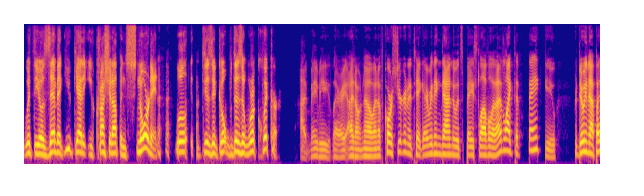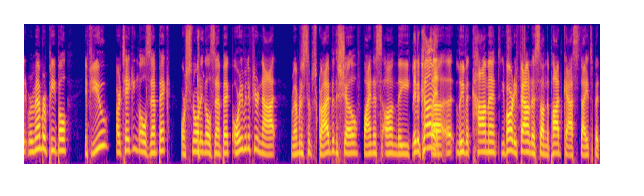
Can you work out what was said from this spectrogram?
with the Ozempic, you get it, you crush it up and snort it. well, does it go? Does it work quicker? I, maybe, Larry, I don't know. And of course, you're going to take everything down to its base level. And I'd like to thank you for doing that. But remember, people, if you are taking Ozempic or snorting Ozempic, or even if you're not, remember to subscribe to the show. Find us on the Leave a comment. Uh, uh, leave a comment. You've already found us on the podcast sites, but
